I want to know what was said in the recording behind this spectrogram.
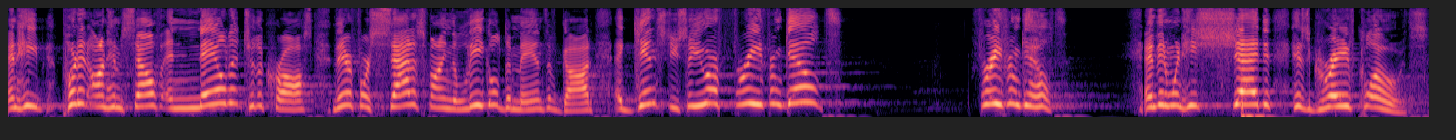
and He put it on Himself and nailed it to the cross, therefore satisfying the legal demands of God against you. So you are free from guilt. Free from guilt. And then when He shed His grave clothes,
